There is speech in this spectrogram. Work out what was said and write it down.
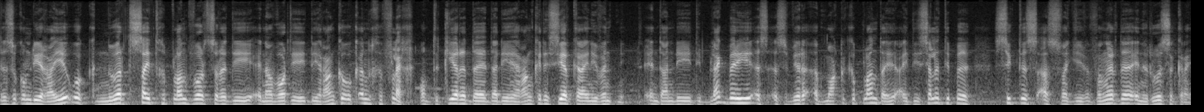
Dis hoekom die rye ook noord-suid geplant word sodat die en dan word die die ranke ook ingevleg om te keer dat dat die ranke nie seer kry in die wind nie. En dan die die blackberry is is weer 'n maklike plant. Hy hy dieselfde tipe siektes as wat jy wingerde en rose kry.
